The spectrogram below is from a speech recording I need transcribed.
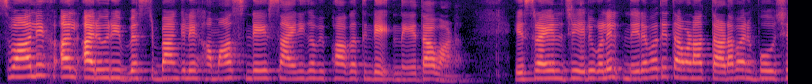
സ്വാലിഹ് അൽ അരൂരി വെസ്റ്റ് ബാങ്കിലെ ഹമാസിന്റെ സൈനിക വിഭാഗത്തിന്റെ നേതാവാണ്. ഇസ്രായേൽ ജയിലുകളിൽ നിരവധി തവണ തടവ് അനുഭവിച്ച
